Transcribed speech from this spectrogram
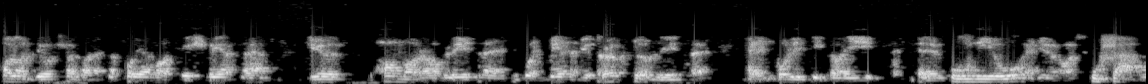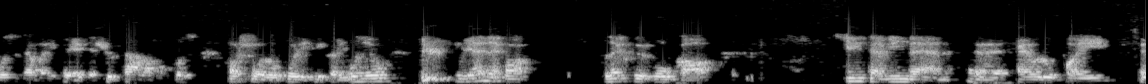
halad gyorsabban ez a folyamat, és miért nem jött hamarabb létre, vagy miért nem jött rögtön létre egy politikai uh, unió, egy az USA-hoz, az Amerikai Egyesült Államokhoz hasonló politikai unió. Ugye ennek a legfőbb oka szinte minden e, európai e,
